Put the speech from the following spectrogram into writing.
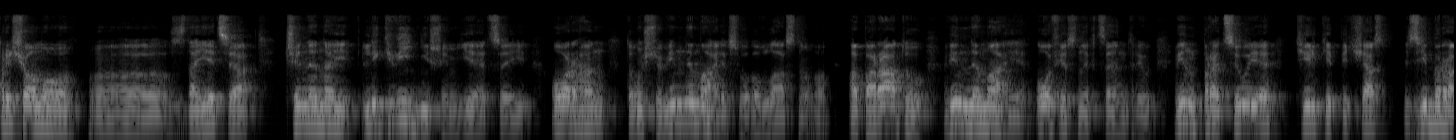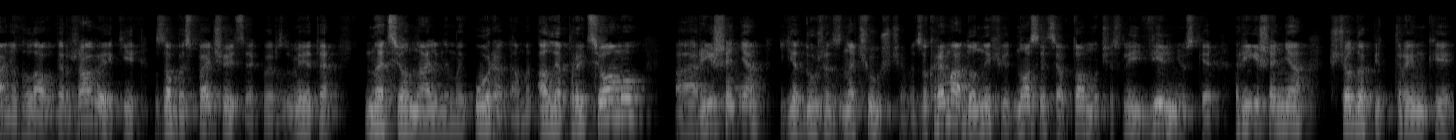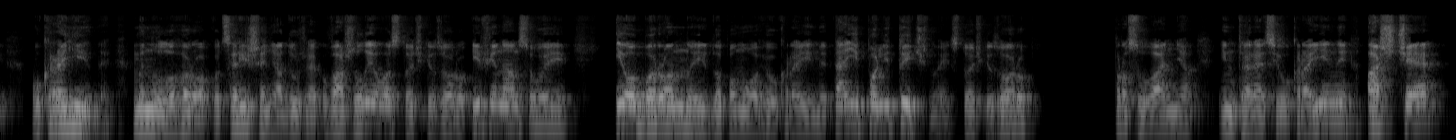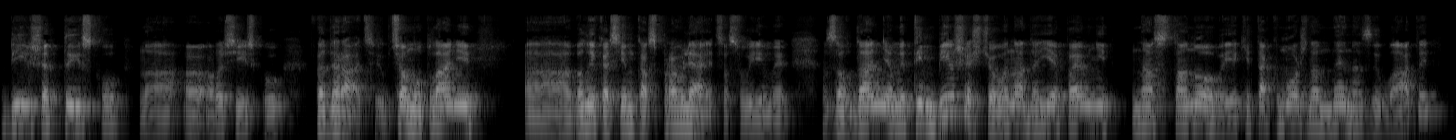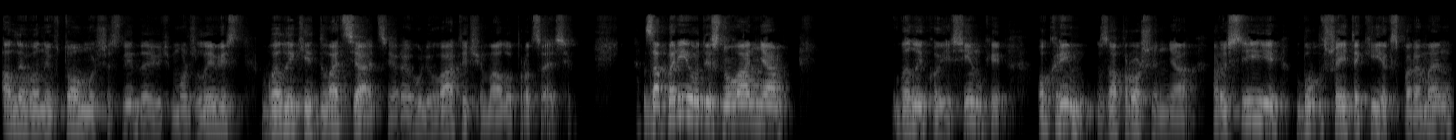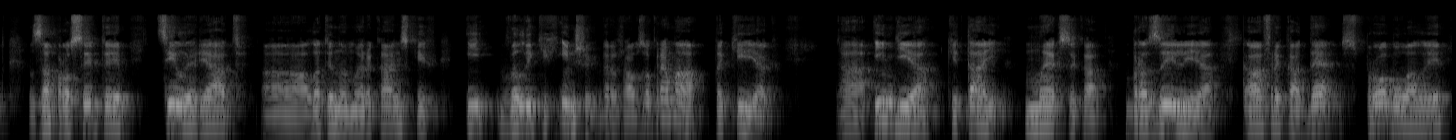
Причому, е, здається, чи не найліквіднішим є цей орган, тому що він не має свого власного апарату, він не має офісних центрів, він працює тільки під час зібрань глав держави, які забезпечуються, як ви розумієте, національними урядами. Але при цьому рішення є дуже значущими. Зокрема, до них відноситься в тому числі і вільнюське рішення щодо підтримки. України минулого року це рішення дуже важливо з точки зору і фінансової, і оборонної допомоги України, та і політичної з точки зору просування інтересів України, а ще більше тиску на е, Російську Федерацію. В цьому плані Велика Сімка справляється своїми завданнями, тим більше, що вона дає певні настанови, які так можна не називати, але вони в тому числі дають можливість великій двадцятці регулювати чимало процесів. За період існування Великої Сімки, окрім запрошення Росії, був ще й такий експеримент запросити цілий ряд а, латиноамериканських і великих інших держав, зокрема такі як Індія, Китай, Мексика, Бразилія, Африка, де спробували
